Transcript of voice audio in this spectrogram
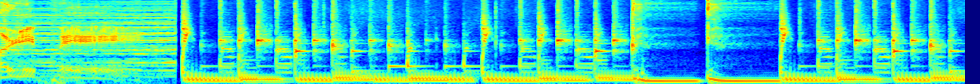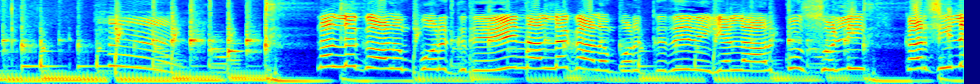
அழிப்பேன். நல்ல காலம் பொறுக்குது நல்ல காலம் பொறுக்குதுன்னு எல்லாருக்கும் சொல்லி கடைசியில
